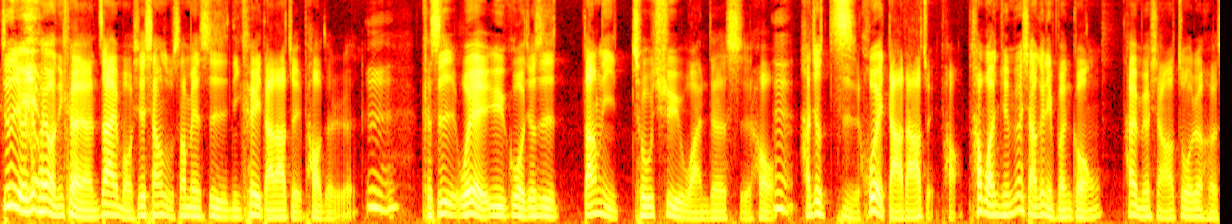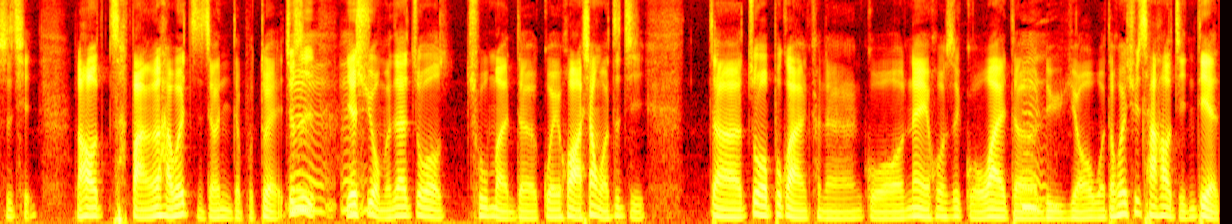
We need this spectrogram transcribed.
就是有些朋友，你可能在某些相处上面是你可以打打嘴炮的人，嗯，可是我也遇过，就是当你出去玩的时候，嗯，他就只会打打嘴炮，他完全没有想要跟你分工，他也没有想要做任何事情，然后反而还会指责你的不对。就是也许我们在做出门的规划，像我自己。呃，做不管可能国内或是国外的旅游，嗯、我都会去查好景点，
